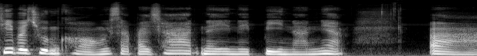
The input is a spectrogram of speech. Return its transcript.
ที่ประชุมของสหประชาชาติในในปีนั้นเนี่ยอ่า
